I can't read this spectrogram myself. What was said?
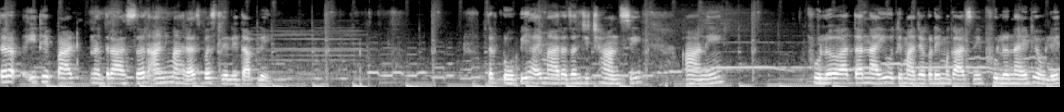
तर इथे पाठ नंतर आसन आणि महाराज बसलेले आहेत आपले. तर टोपी आहे महाराजांची छानशी. आणि फुलं आता नाही होते माझ्याकडे मग आज मी फुलं नाही ठेवलेत.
